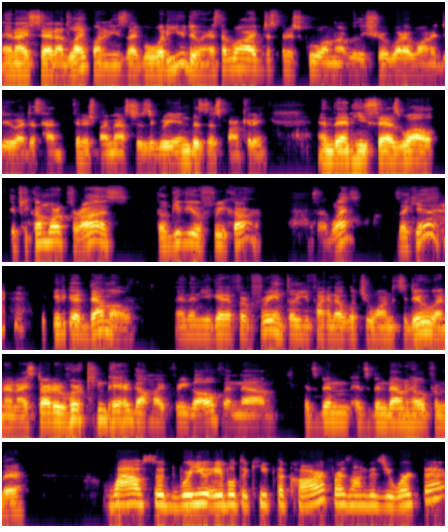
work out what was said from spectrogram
And I said, "I'd like one." And he's like, "Well, what are you doing?" I said, "Well, I just finished school. I'm not really sure what I want to do. I just had finished my master's degree in business marketing." And then he says, "Well, if you come work for us, they'll give you a free car." I said, "What?" He's like, "Yeah, they give you a demo." and then you get it for free until you find out what you wanted to do and then i started working there got my free golf and um, it's been it's been downhill from there wow so were you able to keep the car for as long as you worked there?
